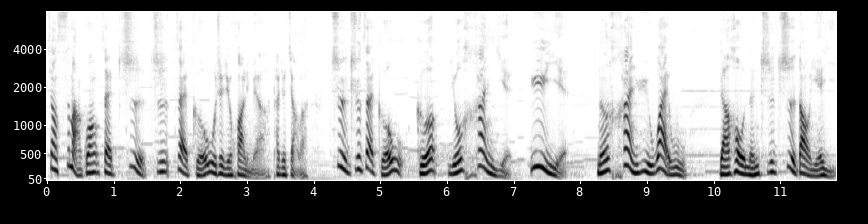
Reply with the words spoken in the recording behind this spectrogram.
像司马光在“致知在格物”这句话里面啊，他就讲了：“致知在格物，格由汉也，欲也，能汉御外物，然后能知至道也已。”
